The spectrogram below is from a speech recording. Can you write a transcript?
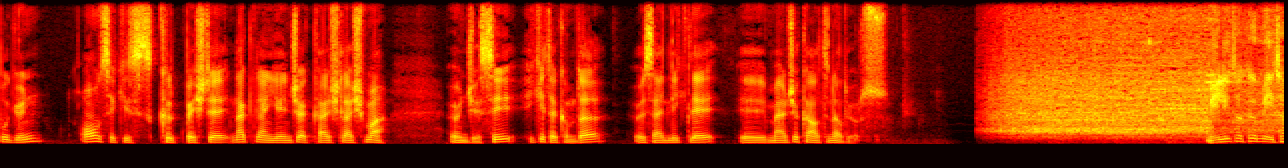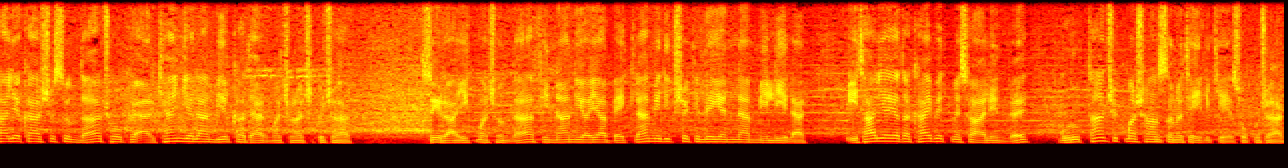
bugün 18.45'te naklen yayınacak karşılaşma öncesi iki takım da özellikle e, mercek altına alıyoruz. Milli takım İtalya karşısında çok erken gelen bir kader maçına çıkacak. Zira ilk maçında Finlandiya'ya beklenmedik şekilde yenilen milliler İtalya'ya da kaybetmesi halinde gruptan çıkma şansını tehlikeye sokacak.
